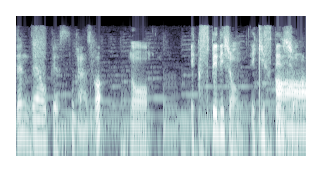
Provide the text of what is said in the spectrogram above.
然、全然 OK です。じゃないですか？の、エクスペディションエキスペディションあ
